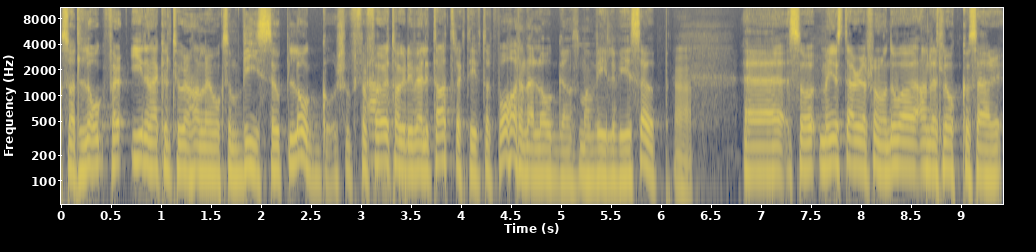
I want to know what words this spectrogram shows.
Så att log, för I den här kulturen handlar det också om att visa upp loggor. Så för företag är det väldigt attraktivt att vara den där loggan som man vill visa upp. Ja. Eh, så, men just därifrån, då var Anders Lokko så här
